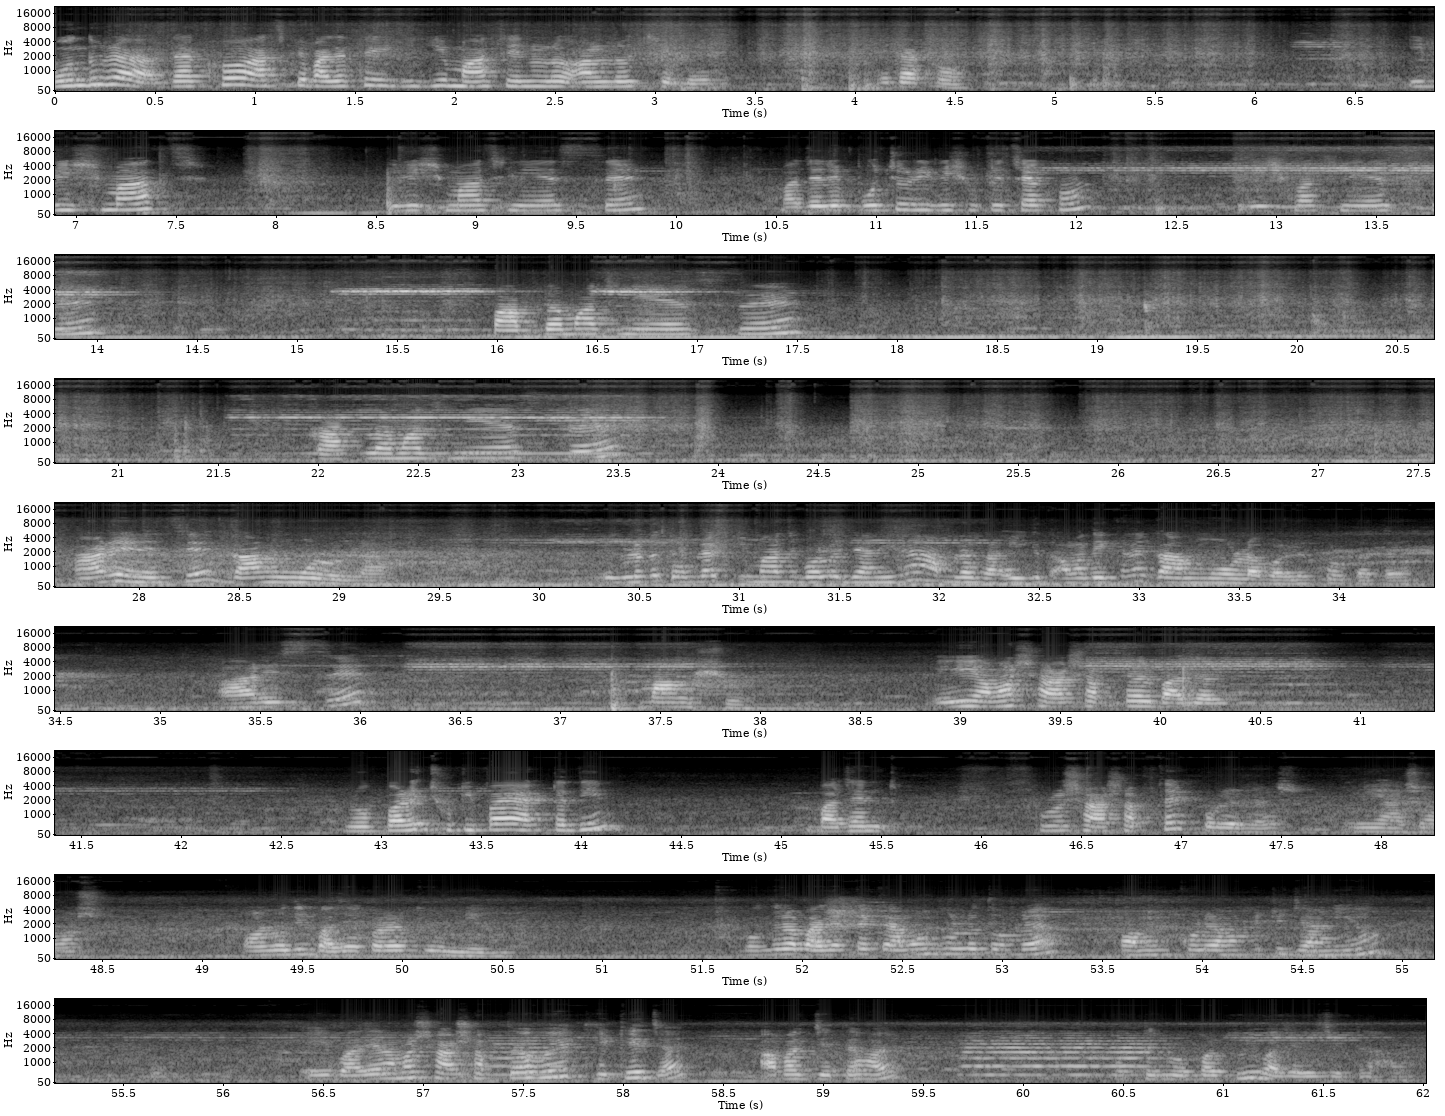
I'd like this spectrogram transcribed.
বন্ধুরা, দেখো আজকে বাজার থেকে কী কী মাছ এনলো, আনলো ছেলে। এ দেখো। ইলিশ মাছ ইলিশ মাছ নিয়ে এসছে। বাজারে প্রচুর ইলিশ উঠেছে এখন। ইলিশ মাছ নিয়ে এসছে। পাবদা মাছ নিয়ে এসছে। কাতলা মাছ নিয়ে এসছে। আর এনেছে গাং মোরলা। এগুলোকে তোমরা কি মাছ বলো জানি না, আমরা আমাদের এখানে গাং মোরলা বলে কলকাতায়। আর এসছে মাংস। এই আমার সারা সপ্তাহের বাজার। রোববারে ছুটি পায় একটা দিন, বাজার পুরো সারা সপ্তাহে করে নিয়ে আসে। আমার অন্যদিন বাজার করার কেউ নেই। বন্ধুরা, বাজারটা কেমন হলো তোমরা? কমেন্ট করে আমাকে একটু জানিও। এই বাজার আমার সারা সপ্তাহ হয়ে থেকে যায়, আবার যেতে হয়। প্রত্যেক রোববার করেই বাজারে যেতে হয়।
